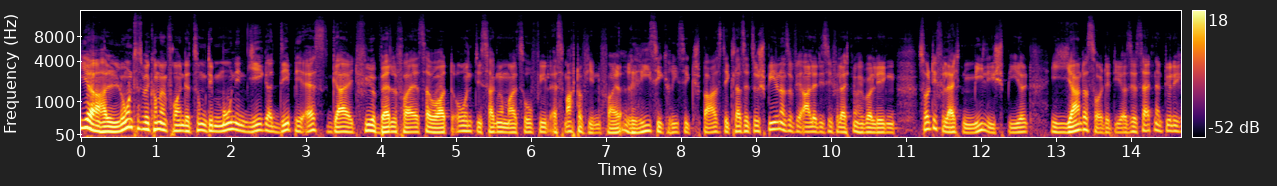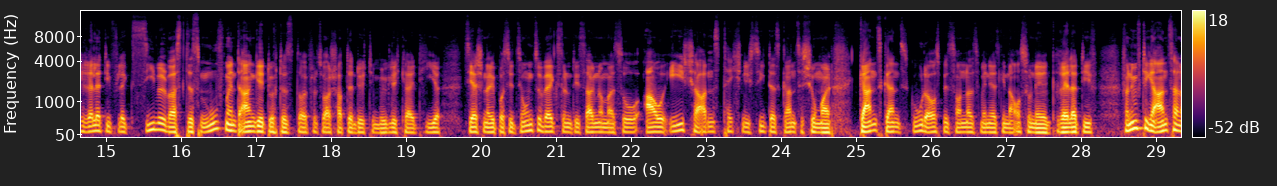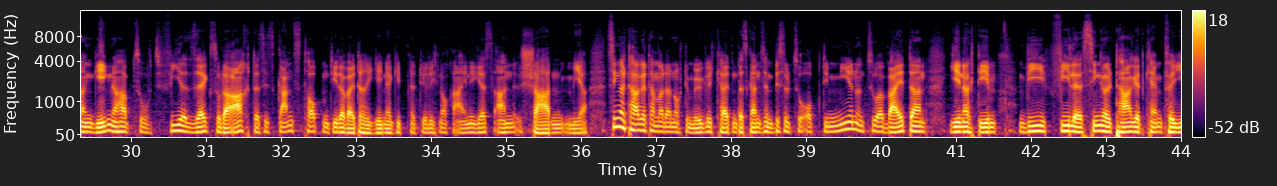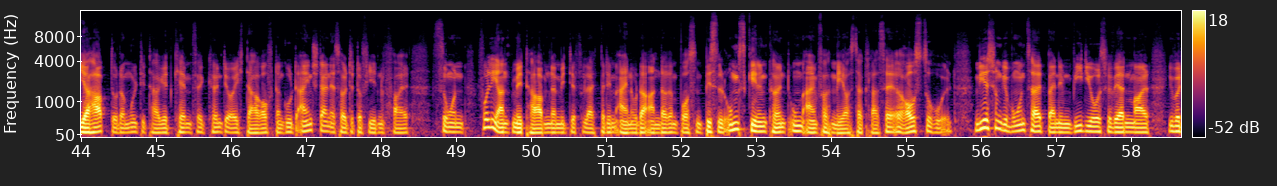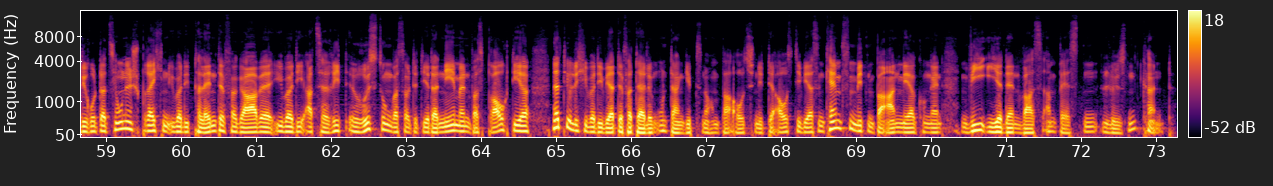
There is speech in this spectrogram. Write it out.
Ja, hallo und willkommen, Freunde, zum Dämonenjäger DPS Guide für Battle for Azeroth. Und ich sage nur mal so viel, es macht auf jeden Fall riesig, riesig Spaß, die Klasse zu spielen. Also für alle, die sich vielleicht noch überlegen, sollt ihr vielleicht Melee spielen? Ja, das solltet ihr. Also ihr seid natürlich relativ flexibel, was das Movement angeht. Durch das Teufelswasch habt ihr natürlich die Möglichkeit, hier sehr schnell die Position zu wechseln. Und ich sage nochmal so, AOE-schadenstechnisch sieht das Ganze schon mal ganz, ganz gut aus. Besonders wenn ihr genauso eine relativ vernünftige Anzahl an Gegnern habt, so 4, 6 oder 8, das ist ganz top und jeder weitere Gegner gibt natürlich noch einiges an Schaden mehr. Single Target haben wir dann noch die Möglichkeiten, das Ganze ein bisschen zu optimieren und zu erweitern, je nachdem, wie viele Single Target Kämpfe ihr habt oder Multi-Target Kämpfe, könnt ihr euch darauf dann gut einstellen. Ihr solltet auf jeden Fall so ein Foliant mithaben, damit ihr vielleicht bei dem einen oder anderen Boss ein bisschen umskillen könnt, um einfach mehr aus der Klasse rauszuholen. Wie ihr schon gewohnt seid bei den Videos, wir werden mal über die Rotationen sprechen, sprechen über die Talentevergabe, über die Azerit-Rüstung, was solltet ihr da nehmen, was braucht ihr, natürlich über die Werteverteilung und dann gibt es noch ein paar Ausschnitte aus diversen Kämpfen mit ein paar Anmerkungen, wie ihr denn was am besten lösen könnt.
